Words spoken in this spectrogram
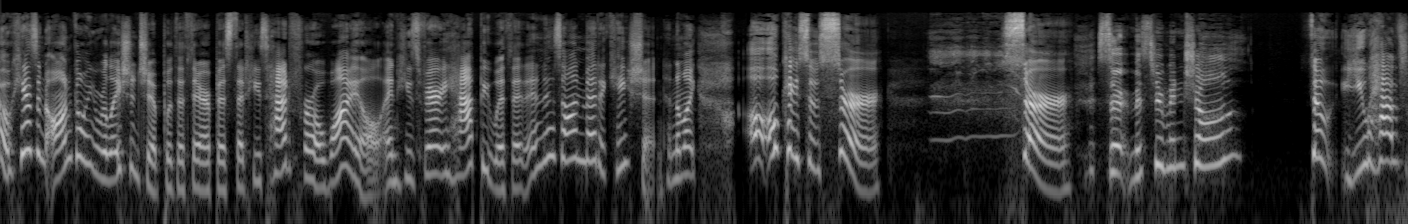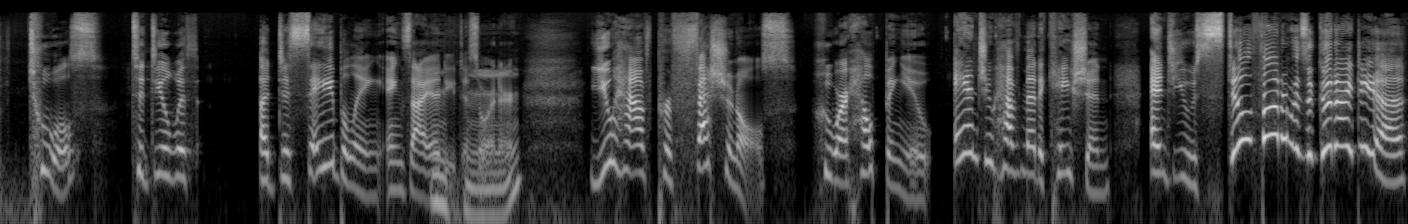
no, he has an ongoing relationship with a therapist that he's had for a while and he's very happy with it and is on medication. And I'm like, oh, okay, so, sir, sir, Sir, Mr. Winshaw? so you have tools to deal with a disabling anxiety disorder. Mm-hmm. You have professionals who are helping you, and you have medication, and you still thought it was a good idea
